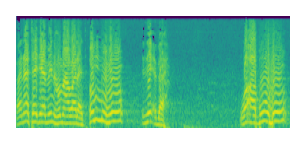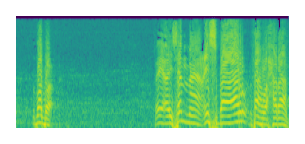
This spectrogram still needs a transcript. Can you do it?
فنتج منهما ولد. أمه ذئبة. وأبوه ضبع. فيسمى عسبار فهو حرام.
